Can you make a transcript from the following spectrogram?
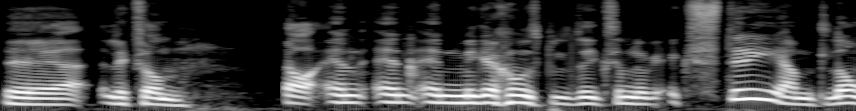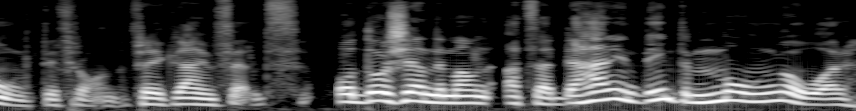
eh, liksom Ja, en, en, en migrationspolitik som låg extremt långt ifrån Fredrik Reinfeldts. Och då kände man att så här, det här är, det är inte många år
